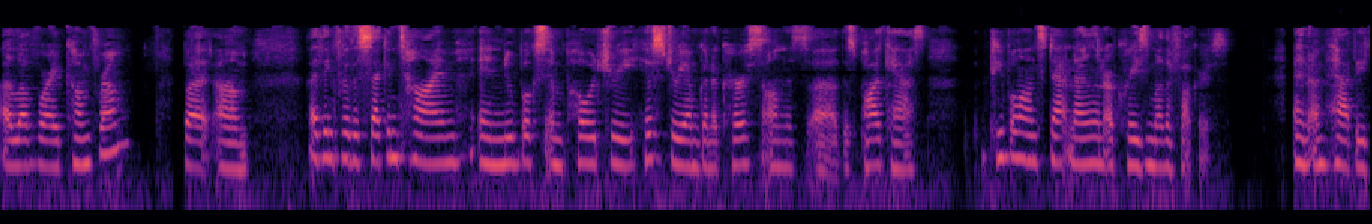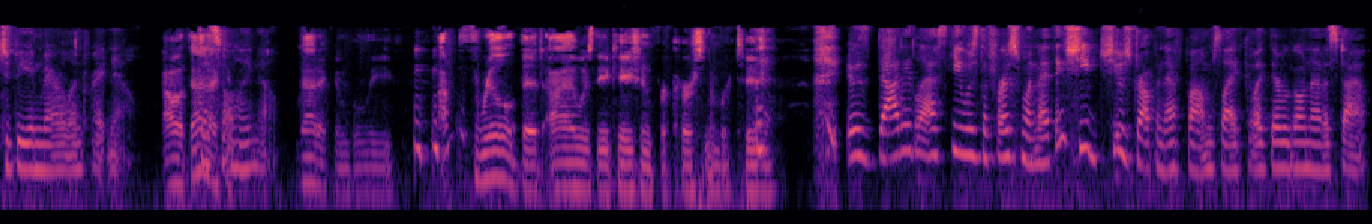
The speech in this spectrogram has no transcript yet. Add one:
I love where I come from, but um, I think for the second time in New Books in Poetry history, I'm going to curse on this uh, this podcast. People on Staten Island are crazy motherfuckers, and I'm happy to be in Maryland right now. Oh, that that's I can, all I know. That I can believe. I'm thrilled that I was the occasion for curse number two. it was Dottie Lasky was the first one. I think she she was dropping f bombs like like they were going out of style.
